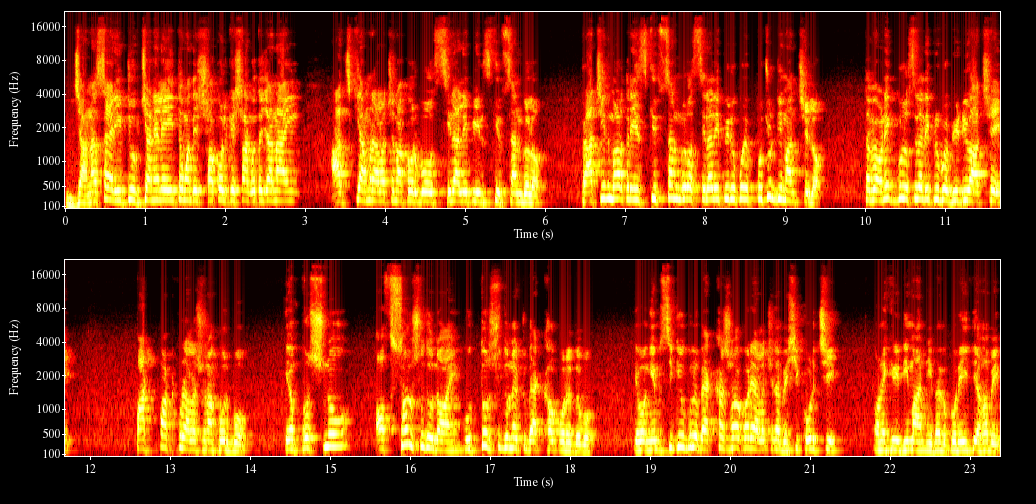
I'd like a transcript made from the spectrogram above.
জানা স্যার, ইউটিউব চ্যানেলে তোমাদের সকলকে স্বাগত জানাই। আজকে আমরা আলোচনা করব শিলালিপি ইনস্ক্রিপশনগুলো প্রাচীন ভারতের ইনস্ক্রিপশনগুলো শিলালিপির উপরে প্রচুর ডিমান্ড ছিল। তবে অনেকগুলো শিলালিপির উপর ভিডিও আছে। পাট পাট করে আলোচনা করব। এবং প্রশ্ন অপশন শুধু নয়, উত্তর শুধু নয় একটু ব্যাখ্যাও করে দেবো। এবং এমসিকিউগুলো ব্যাখ্যা সহকারে আলোচনা বেশি করছি। অনেকেরই ডিমান্ড এভাবে করে দিতে হবে।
